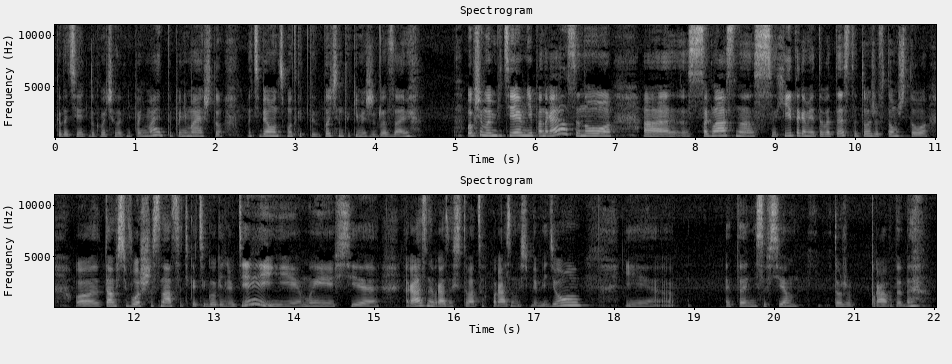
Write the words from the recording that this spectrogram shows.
когда тебя другой человек не понимает, ты понимаешь, что на тебя он смотрит точно такими же глазами. В общем, MBTI мне понравился, но а, согласно с хейтерами этого теста тоже в том, что а, там всего 16 категорий людей, и мы все разные, в разных ситуациях по-разному себя ведем, и а, это не совсем тоже правда, да.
